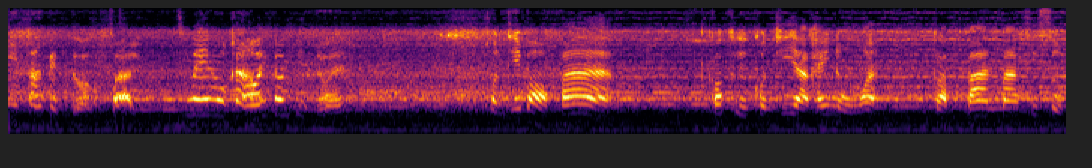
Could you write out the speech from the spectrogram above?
มีตังค์ติดตัวฝากช่ว ยเอาข้าวให้เขากินด้วย คนที่บอกป้า ก็คือคนที่อยากให้หนูอะกลับบ้านมากที่สุด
